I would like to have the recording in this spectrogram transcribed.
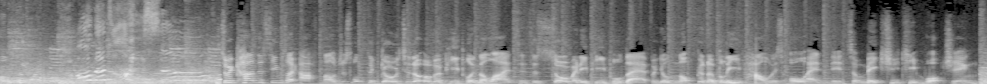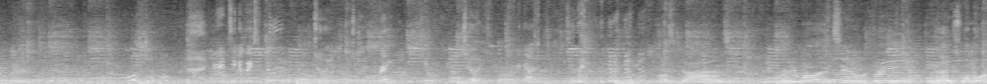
Oh, that's awesome. So it kind of seems like Aphmau just wants to go to the other people in the line since there's so many people there but you're not gonna believe how this all ended so make sure you keep watching. You're gonna take a picture, Julian? Julian, Julian, right? Julian, Julian. I got it. Julian. Awesome, guys. Ready, one, two, three. Nice, one more.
